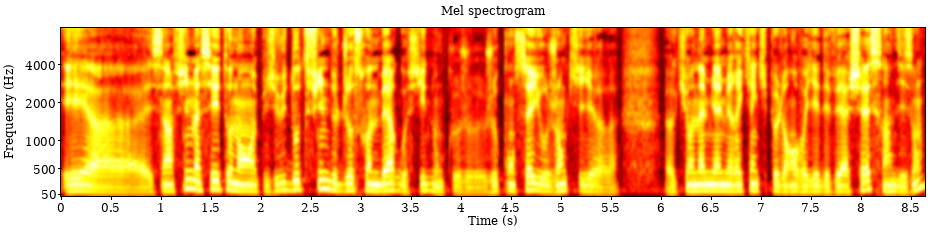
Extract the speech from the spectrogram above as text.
Et c'est un film assez étonnant. Et puis j'ai vu d'autres films de Joe Swanberg aussi, donc je, je conseille aux gens qui qui ont un ami américain qui peut leur envoyer des VHS, hein, disons,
